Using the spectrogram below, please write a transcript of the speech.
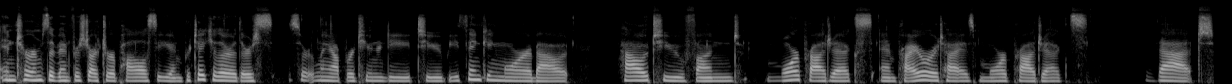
in terms of infrastructure policy in particular, there's certainly opportunity to be thinking more about how to fund more projects and prioritize more projects that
